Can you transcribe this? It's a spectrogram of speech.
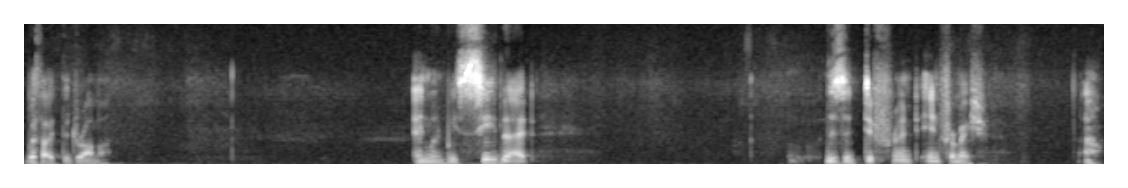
without the drama. And when we see that, there's a different information. Oh.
